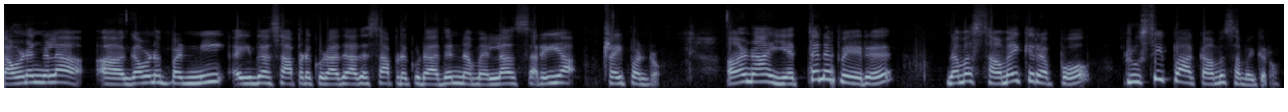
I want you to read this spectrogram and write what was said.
கவனங்களா ஆஹ், கவனம் பண்ணி இதை சாப்பிடக்கூடாது அதை சாப்பிடக்கூடாதுன்னு நம்ம எல்லாம் சரியா ட்ரை பண்றோம். ஆனா எத்தனை பேர் நம்ம சமைக்கிறப்போ ருசி பார்க்காம சமைக்கிறோம்.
